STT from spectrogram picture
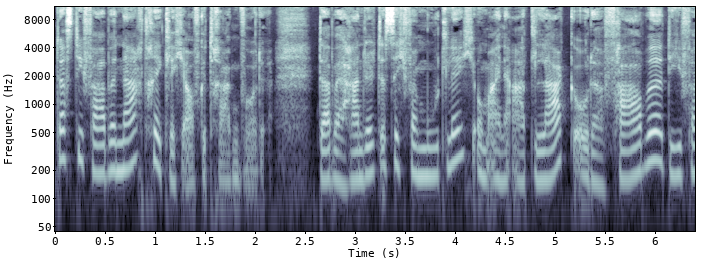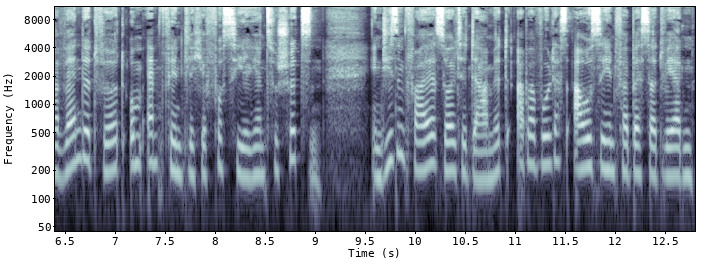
dass die Farbe nachträglich aufgetragen wurde. Dabei handelt es sich vermutlich um eine Art Lack oder Farbe, die verwendet wird, um empfindliche Fossilien zu schützen. In diesem Fall sollte damit aber wohl das Aussehen verbessert werden,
